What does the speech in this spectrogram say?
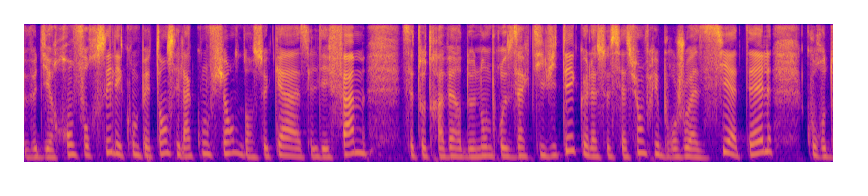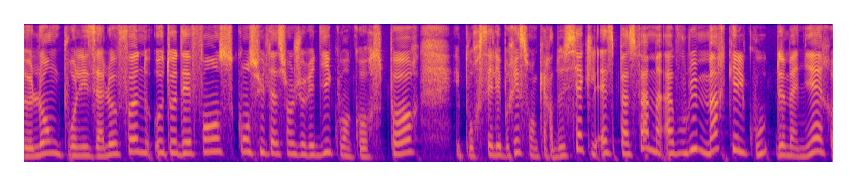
veut dire renforcer les compétences et la confiance, dans ce cas celle des femmes. C'est au travers de nombreuses activités que l'association fribourgeoise s'y attelle. Cours de langue pour les allophones, autodéfense, consultation juridique ou encore sport. Et pour célébrer son quart de siècle, Espace Femmes a voulu marquer le coup de manière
